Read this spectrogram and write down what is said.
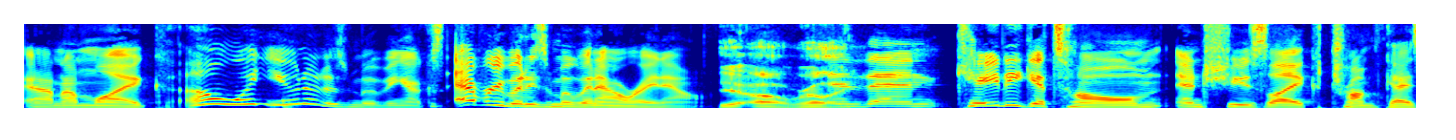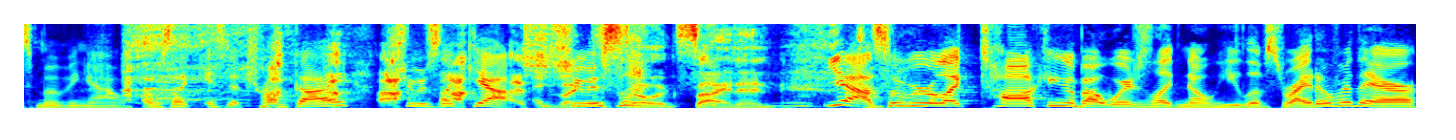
and I'm like, oh, what unit is moving out? Because everybody's moving out right now. Yeah. Oh, really? And then Katie gets home and she's like, Trump guy's moving out. I was like, is it Trump guy? She was like, yeah. And She's she like was so like, excited. yeah. So we were like talking about where it's like, no, he lives right over there.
